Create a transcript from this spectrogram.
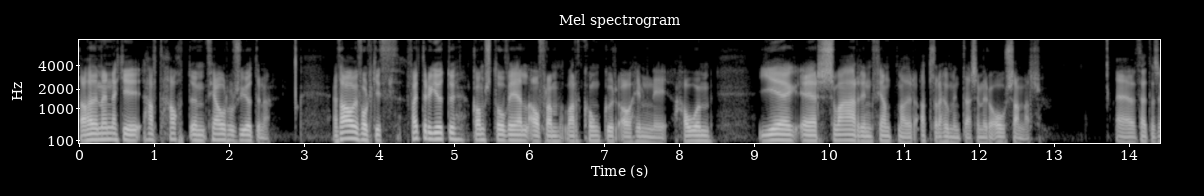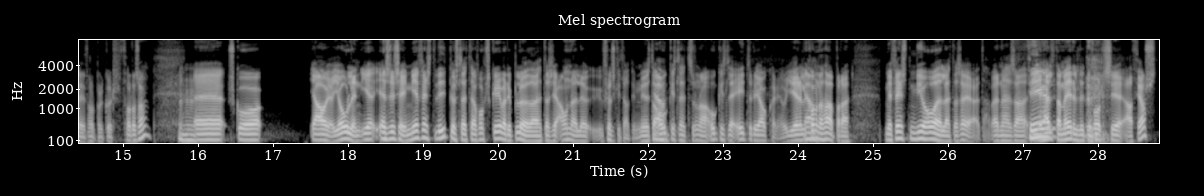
Þá hefði menn ekki haft hátt um fjárhús jötuna. En þá hafi fólkið fættur í jötu, komst þó vel áfram, varð kongur á himni háum. Ég er svarinn fjandmaður allra hugmynda sem eru ósannar. Eh, Þetta segir Þorbergur Þórðarsson. Mhm. Uh, sko, já, já, jólin, ég, eins og ég segi, mér finnst viðbjóðslegt að fólk skrifar í blöð að þetta sé ánægileg fjölskyldátti. Mér finnst það Já. ógislegt svona, ógislega eitur í ákvæðin og ég er alveg komin að það bara, mér finnst mjög óæðilegt að segja þetta, verðin þess að Þegar- ég held að meiri hluti fólk sé að þjást,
